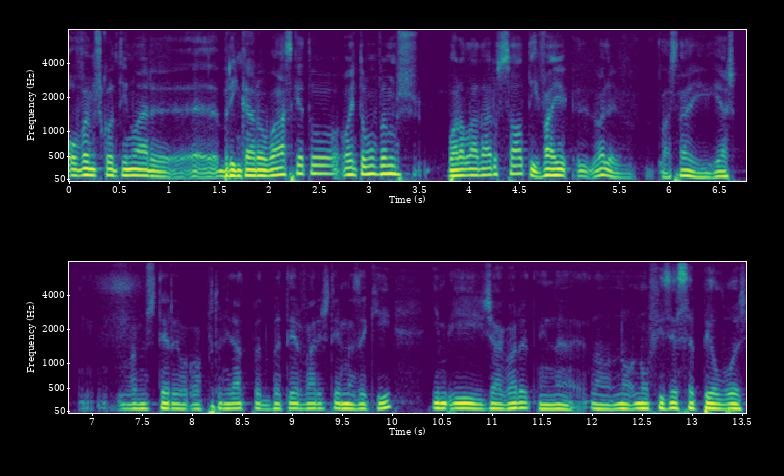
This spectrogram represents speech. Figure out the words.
ou vamos continuar a, a brincar ao basquete ou, ou então vamos bora lá dar o salto. E vai, olha, lá está, e acho que vamos ter a oportunidade para debater vários temas aqui. E, e já agora não, não, não fiz esse apelo hoje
